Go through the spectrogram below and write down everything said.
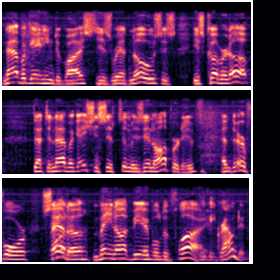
navigating device, his red nose, is is covered up. That the navigation system is inoperative, and therefore Santa may not be able to fly He'd be grounded.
